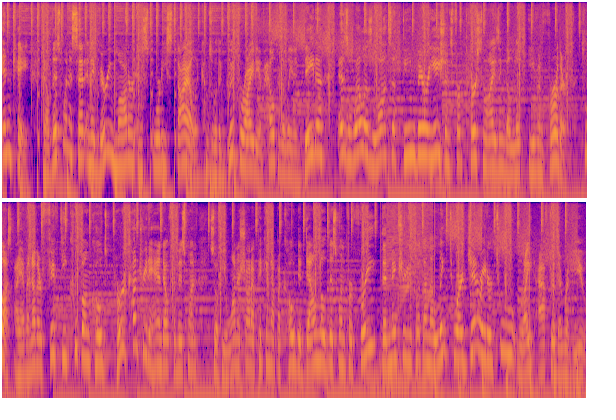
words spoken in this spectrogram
NK. Now, this one is set in a very modern and sporty style. It comes with a good variety of health related data, as well as lots of theme variations for personalizing the look even further. Plus, I have another 50 coupon codes per country to hand out for this one, so if you want a shot at picking up a code to download this one for free, then make sure you click on the link to our generator tool right after the review.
